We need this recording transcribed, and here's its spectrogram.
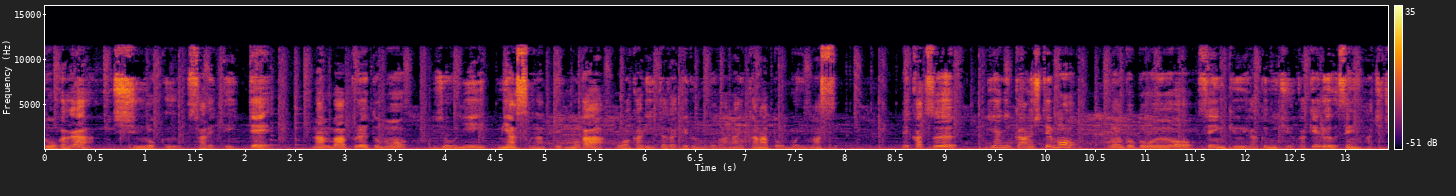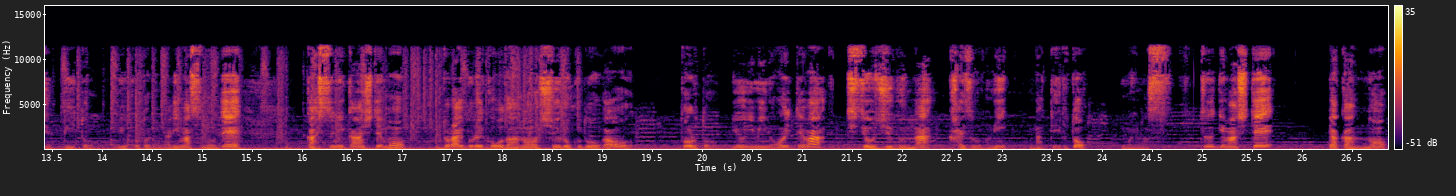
動画が収録されていて、ナンバープレートも非常に見やすくなっているのがお分かりいただけるのではないかなと思います。でかつ、ギアに関しても、フロント同様 1920×1080p ということになりますので、画質に関してもドライブレコーダーの収録動画を撮るという意味においては必要十分な解像度になっていると思います。続きまして、夜間の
